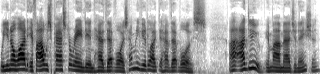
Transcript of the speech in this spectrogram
well, you know what? If I was Pastor Randy and had that voice, how many of you would like to have that voice? I, I do in my imagination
